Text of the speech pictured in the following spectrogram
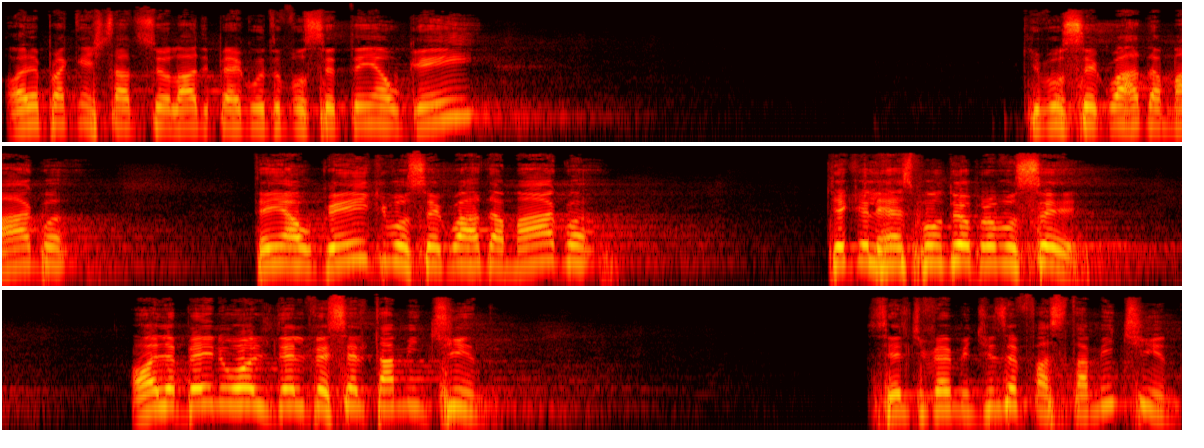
Olha para quem está do seu lado e pergunta: você tem alguém que você guarda mágoa? Tem alguém que você guarda mágoa? O que, que ele respondeu para você? Olha bem no olho dele, vê se ele está mentindo. Se ele estiver mentindo, você fala, está mentindo.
